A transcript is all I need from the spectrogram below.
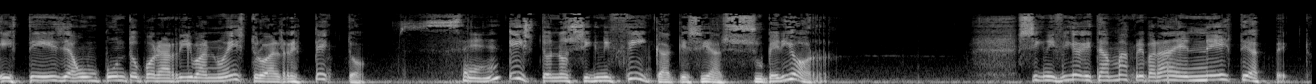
esté ella un punto por arriba nuestro al respecto. Sí. Esto no significa que sea superior. Significa que está más preparada en este aspecto.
